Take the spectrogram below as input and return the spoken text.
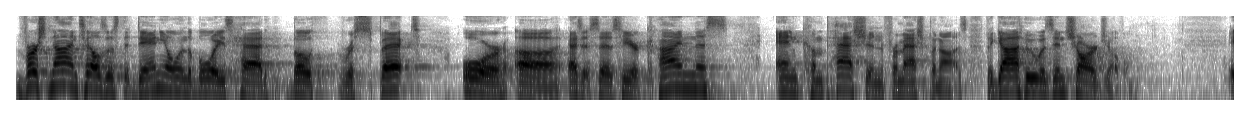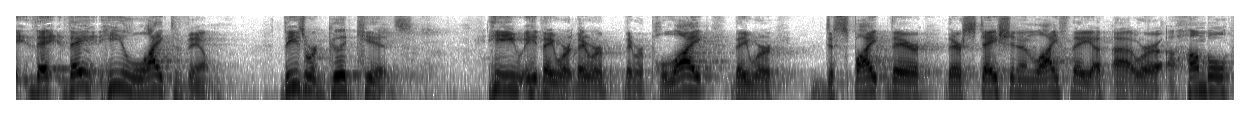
Verse 9 tells us that Daniel and the boys had both respect, or uh, as it says here, kindness and compassion from Ashpenaz, the guy who was in charge of them. They, they, he liked them. These were good kids. He, they, were, they, were, they were polite. They were, despite their, their station in life, they uh, uh, were humble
